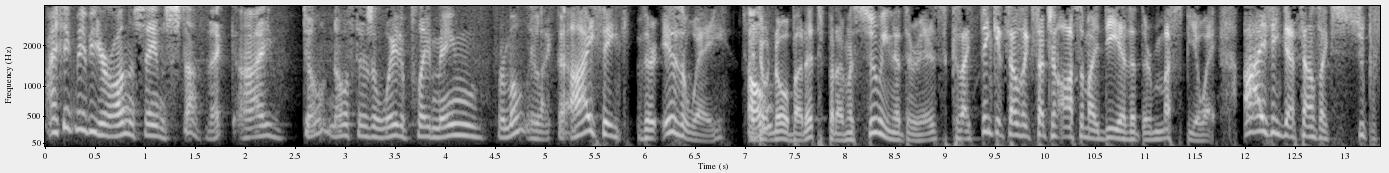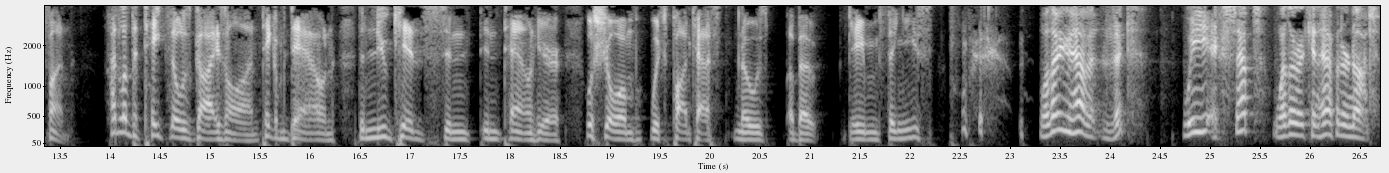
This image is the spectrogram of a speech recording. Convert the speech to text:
I think maybe you're on the same stuff, Vic. I don't know if there's a way to play MAME remotely like that. I think there is a way. I Oh? don't know about it, but I'm assuming that there is because I think it sounds like such an awesome idea that there must be a way. I think that sounds like super fun. I'd love to take those guys on, take them down. The new kids in in town here. We'll show them which podcast knows about game thingies. well, there you have it, Vic. We accept whether it can happen or not.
